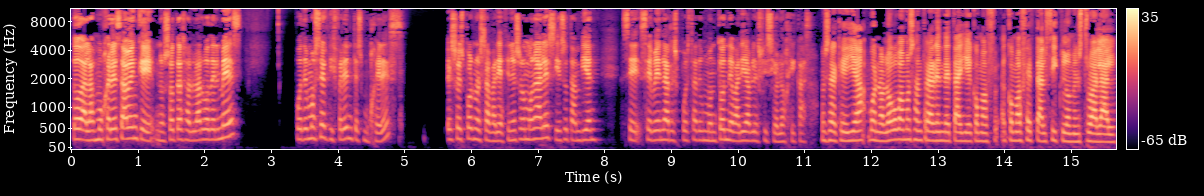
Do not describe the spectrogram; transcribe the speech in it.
todas las mujeres saben que nosotras a lo largo del mes podemos ser diferentes mujeres. Eso es por nuestras variaciones hormonales y eso también se, se ve en la respuesta de un montón de variables fisiológicas. O sea que ya, bueno, luego vamos a entrar en detalle cómo, cómo afecta el ciclo menstrual al,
